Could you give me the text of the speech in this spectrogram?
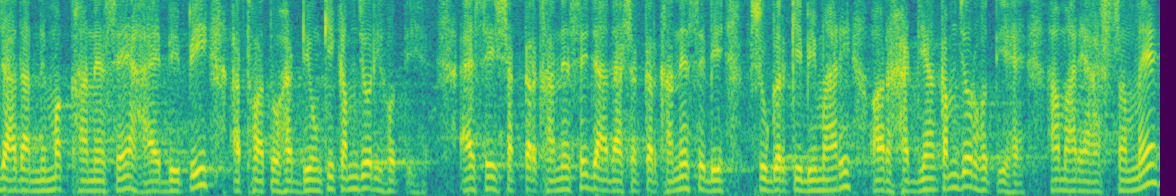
ज़्यादा नमक खाने से हाई बीपी अथवा तो हड्डियों की कमज़ोरी होती है। ऐसे ही शक्कर खाने से, ज़्यादा शक्कर खाने से भी शुगर की बीमारी और हड्डियाँ कमज़ोर होती है। हमारे आश्रम में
